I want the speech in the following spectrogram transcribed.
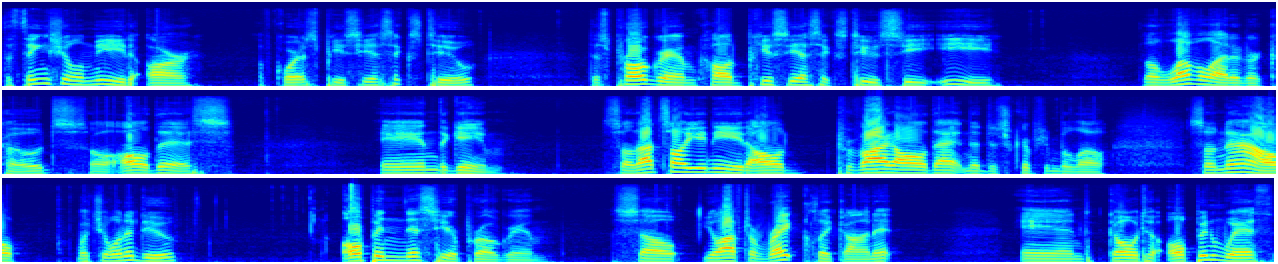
the things you'll need are, of course, PCSX2, this program called PCSX2 CE, the level editor codes, so all this, and the game. So that's all you need. I'll provide all that in the description below. So now, what you want to do, open this here program. So you'll have to right click on it and go to open with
